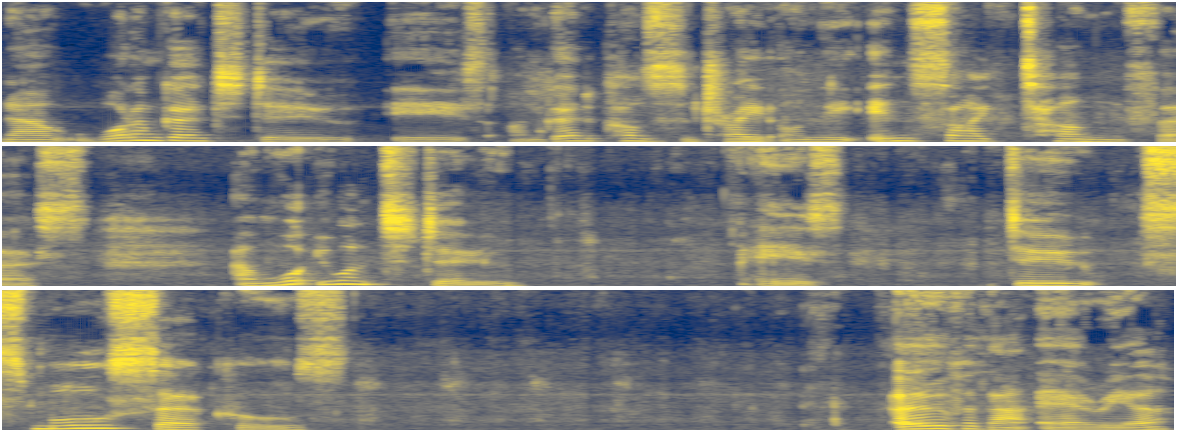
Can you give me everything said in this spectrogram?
now what I'm going to do is I'm going to concentrate on the inside tongue first and what you want to do is do small circles over that area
